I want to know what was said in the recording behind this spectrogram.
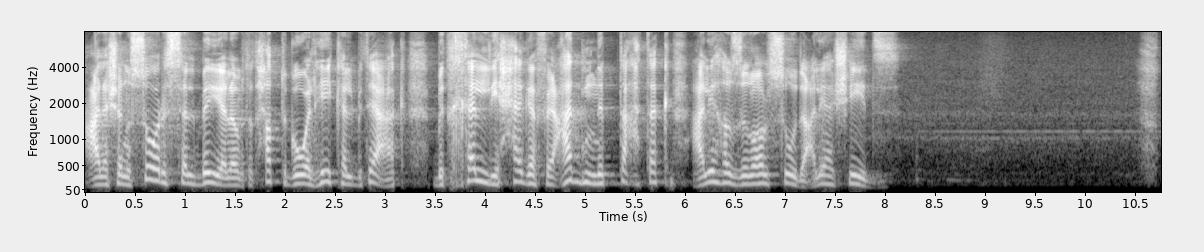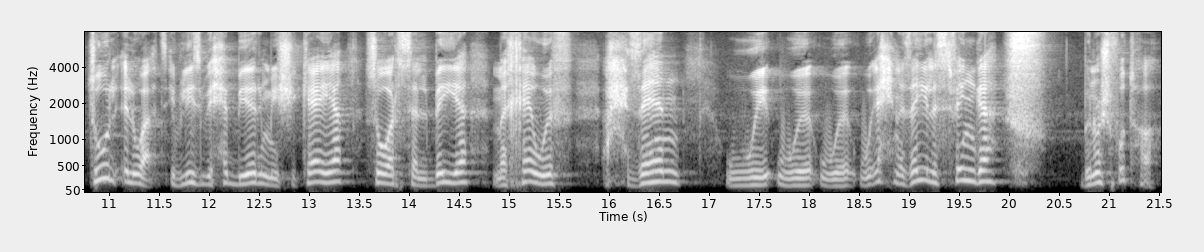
علشان الصور السلبية لما تتحط جوه الهيكل بتاعك بتخلي حاجة في عدن بتاعتك عليها ظلال سودة عليها شيدز طول الوقت إبليس بيحب يرمي شكاية صور سلبية مخاوف أحزان و و و وإحنا زي الإسفنجة بنشفطها.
